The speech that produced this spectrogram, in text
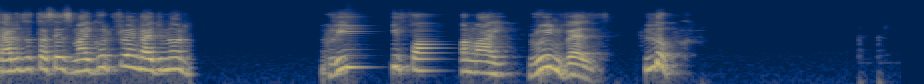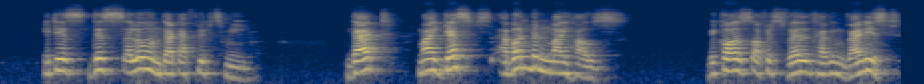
Charudatta says, My good friend, I do not grieve for my ruined wealth. Look, it is this alone that afflicts me, that my guests abandon my house because of its wealth having vanished,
